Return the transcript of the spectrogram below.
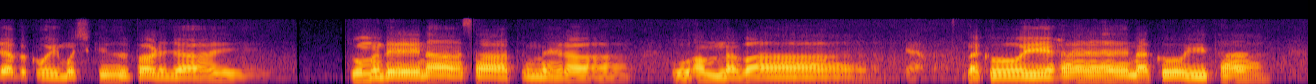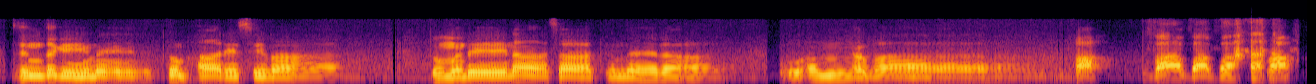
जब कोई मुश्किल पड़ जाए तुम देना साथ मेरा वो हम नवा। न कोई है न कोई था ज़िंदगी में तुम्हारे सिवा। तुम देना साथ मेरा वो हम नवा। वाह वाह वाह वाह। वाह।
